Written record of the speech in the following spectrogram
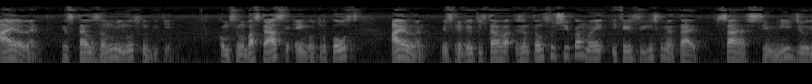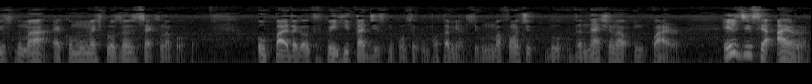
Ireland está usando um minúsculo biquíni. Como se não bastasse, em outro post, Ireland escreveu que estava jantando sushi com a mãe e fez o seguinte comentário: Sashimi de ouriço do mar é como uma explosão de sexo na boca. O pai da garota ficou irritadíssimo com seu comportamento, segundo uma fonte do The National Enquirer. Ele disse a Ireland:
